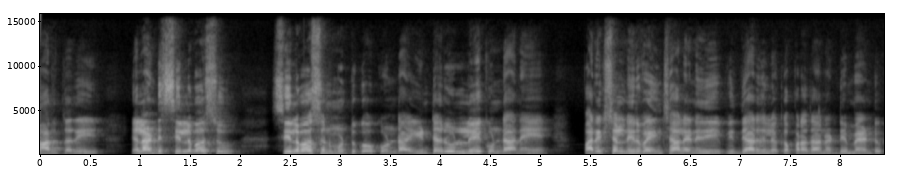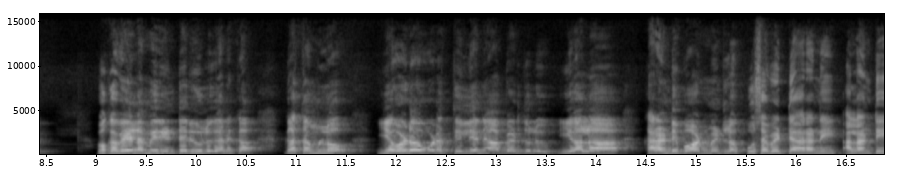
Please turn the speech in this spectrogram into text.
మారుతుంది. ఎలాంటి సిలబస్ సిలబస్ను ముట్టుకోకుండా ఇంటర్వ్యూలు లేకుండానే పరీక్షలు నిర్వహించాలనేది విద్యార్థుల యొక్క ప్రధాన డిమాండ్. ఒకవేళ మీరు ఇంటర్వ్యూలు కనుక గతంలో ఎవడో కూడా తెలియని అభ్యర్థులు ఇవాళ కరెంట్ డిపార్ట్మెంట్లో కూసబెట్టారని అలాంటి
